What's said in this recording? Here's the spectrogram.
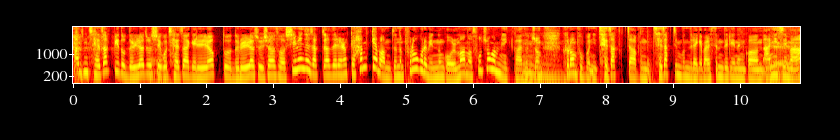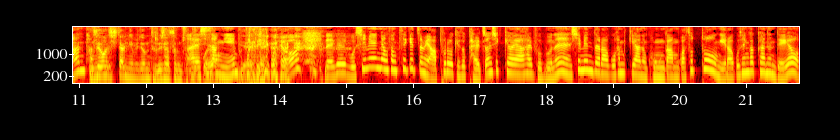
아, 좀 제작비도 네. 늘려주시고 제작 인력도 늘려주셔서 시민 제작자들이 이렇게 함께 만드는 프로그램 있는 거 얼마나 소중합니까? 그래서 좀 음. 그런 부분이 제작자분 제작진 분들에게 말씀드리는 건 아니지만 예. 오세훈 시장님이 좀 들으셨으면 좋겠고요. 아, 시장님 예. 부탁드리고요. 네, 그뭐 시민 영상 특이점이 앞으로 계속 발전시켜야 할 부분은 시민들하고 함께하는 공감과 소통이라고 생각하는데요.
